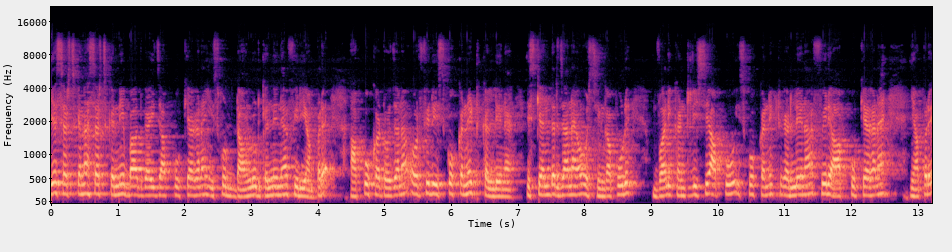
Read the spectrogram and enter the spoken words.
ये सर्च करना सर्च करने बाद गाइज़ आपको क्या करना है? इसको डाउनलोड कर लेना है, फिर यहाँ पर आपको कट हो जाना और फिर इसको कनेक्ट कर लेना है। इसके अंदर जाना है और सिंगापुर वाली कंट्री से आपको इसको कनेक्ट कर लेना है। फिर आपको क्या करना है? यहाँ पर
